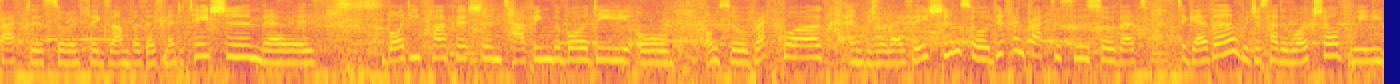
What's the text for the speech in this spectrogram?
practice. So, if, for example, there's meditation, there is body percussion, tapping the body, or also breath work and visualization. So, different practices so that together we just had a workshop. We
